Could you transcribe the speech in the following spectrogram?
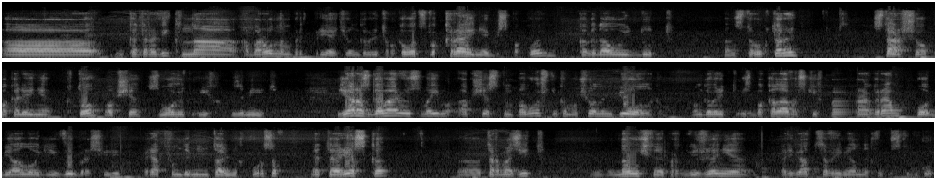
кадровик на оборонном предприятии. Он говорит, руководство крайне обеспокоено, когда уйдут конструкторы старшего поколения, кто вообще сможет их заменить. Я разговариваю с моим общественным помощником, ученым-биологом. Он говорит, из бакалаврских программ по биологии выбросили ряд фундаментальных курсов. Это резко э, тормозит научное продвижение ребят современных выпускников.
